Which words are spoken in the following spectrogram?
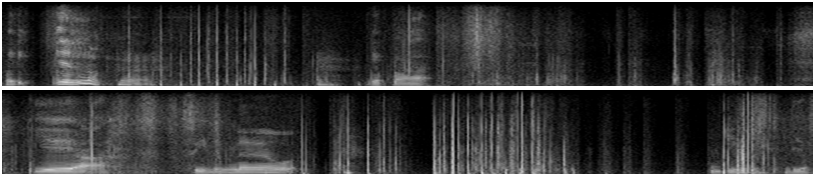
ไม่ได้ยินหรอกเรียบร้อยละเย้สีนึงแล้วยิงเรียบ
